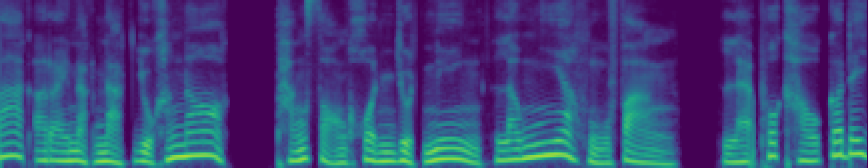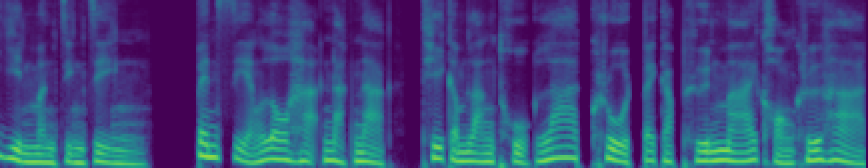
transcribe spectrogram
ลากอะไรหนักๆ อยู่ข้างนอก ทั้งสองคนหยุดนิ่งแล้วเงี่ยหูฟัง และพวกเขาก็ได้ยินมันจริงๆ เป็นเสียงโลหะหนักๆ ที่กำลังถูกลากครูดไปกับพื้นไม้ของครือหาด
